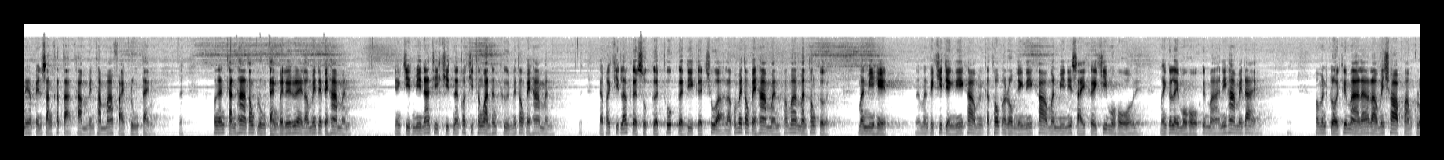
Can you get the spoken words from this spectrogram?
เนี่ยเป็นสังคตะธรรมเป็นธรรมะฝ่ายปรุงแต่งเพราะงั้นขันห้าต้องปรุงแต่งไปเรื่อย ๆ เราไม่ได้ไปห้ามมัน อย่างจิตมีหน้าที่คิดนะก็คิดทั้งวันทั้งคืนไม่ต้องไปห้ามมัน แต่พอคิดแล้วเกิดสุขเกิดทุกข์เกิดดีเกิดชั่ว เราก็ไม่ต้องไปห้ามมัน เพราะว่ามันต้องเกิด มันมีเหตุนะมันไปคิดอย่างนี้เข้ามันกระทบอารมณ์อย่างนี้เข้ามันมีนิสัยเคยขี้โมโหเนี่ย มันก็เลยโมโหขึ้นมา อันี่ห้ามไม่ได้พอมันโกรธขึ้นมาแล้วเราไม่ชอบความโกร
